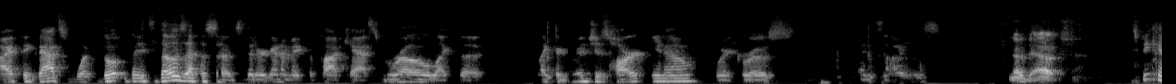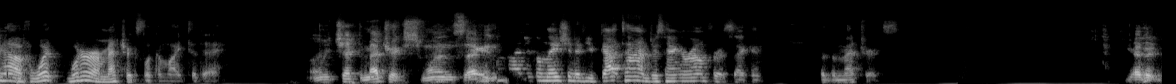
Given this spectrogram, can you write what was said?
I think that's what th- it's those episodes that are going to make the podcast grow like the like the Grinch's heart, you know, where it grows and sizes. No doubt. Speaking of, what what are our metrics looking like today? Let me check the metrics. One second. Magical Nation, if you've got time, just hang around for a second for the metrics. You got a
